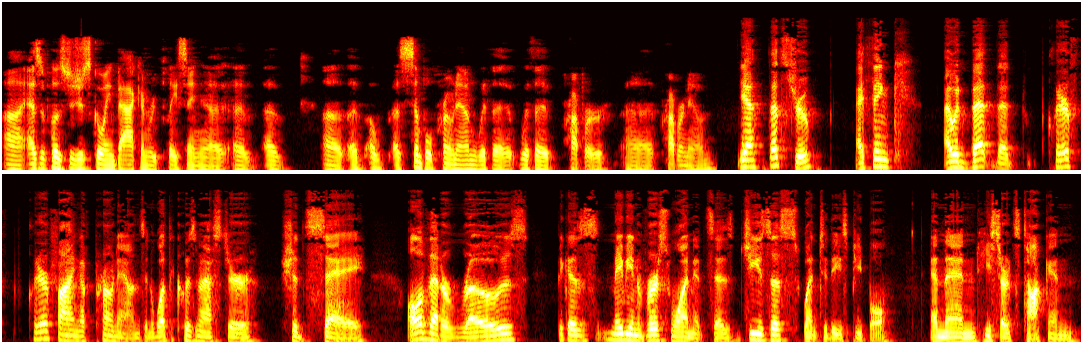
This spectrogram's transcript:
uh, as opposed to just going back and replacing a a, a, a, a simple pronoun with a with a proper uh, proper noun. Yeah, that's true. I think I would bet that clarif- clarifying of pronouns and what the quizmaster should say, all of that arose because maybe in verse one it says Jesus went to these people, and then he starts talking,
